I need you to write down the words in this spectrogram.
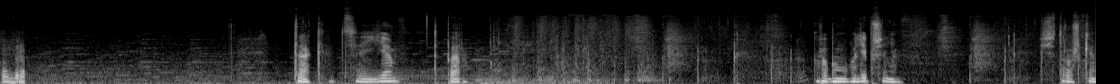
Добре. Так, це є. Тепер. Робимо поліпшення. Ще трошки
